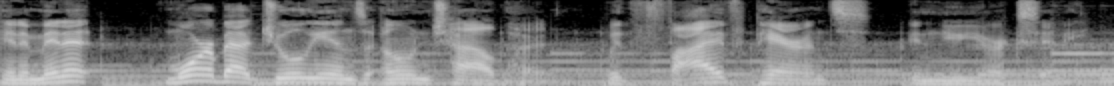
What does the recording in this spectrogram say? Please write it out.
In a minute, more about Julian's own childhood with five parents in New York City.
